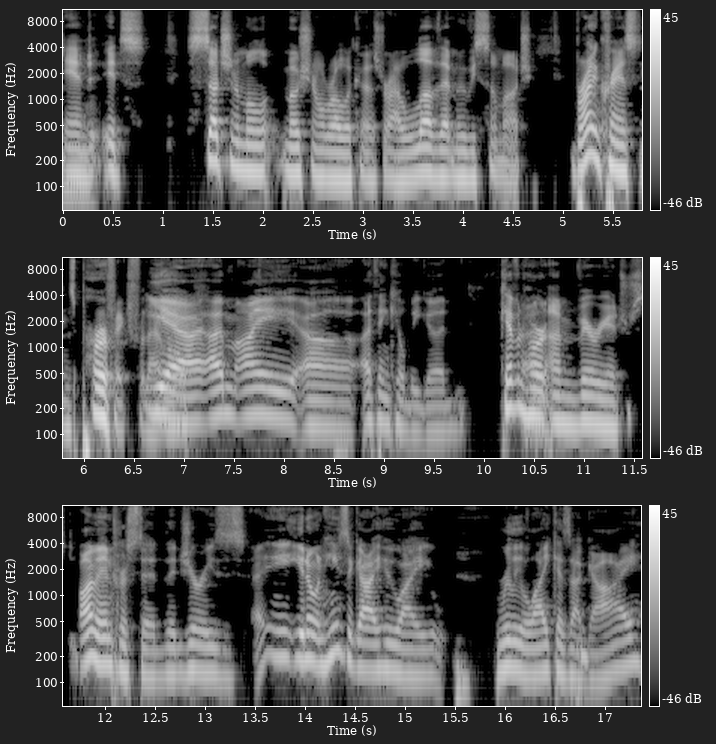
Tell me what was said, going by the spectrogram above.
and it's such an emo- emotional roller coaster. I love that movie so much. Bryan Cranston's perfect for that. role. yeah, I'm. I uh, I think he'll be good. Kevin Hart. Um, I'm very interested. I'm interested. The jury's, you know, and he's a guy who I really like as a guy.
